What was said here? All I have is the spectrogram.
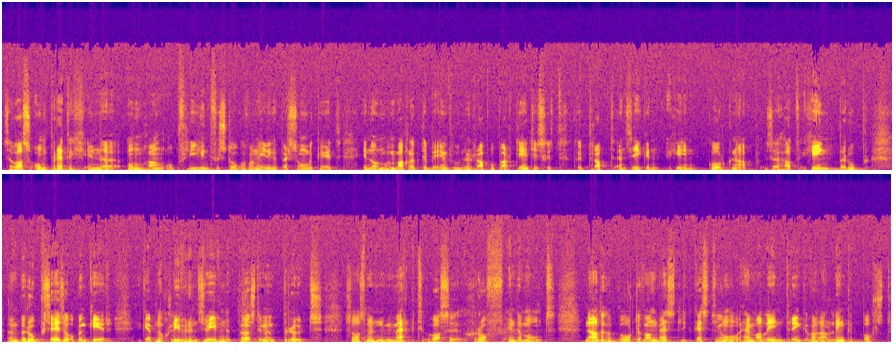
Ze was onprettig in de omgang, opvliegend, verstoken van enige persoonlijkheid, enorm gemakkelijk te beïnvloeden, rap op haar teentjes getrapt en zeker geen koorknaap. Ze had geen beroep. Een beroep, zei ze op een keer, ik heb nog liever een zwevende puist in mijn preut. Zoals men merkt was ze grof in de mond. Na de geboorte van Mest liet Question hem alleen drinken van haar linkerborst.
